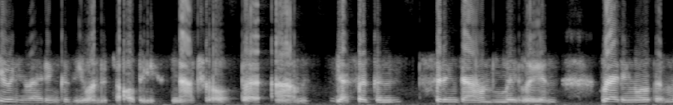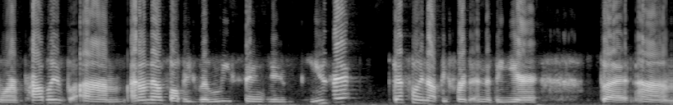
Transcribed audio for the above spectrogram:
too when you're writing because you want it to all be natural. But um, yes, I've been sitting down lately and writing a little bit more. Probably, um, I don't know if I'll be releasing new music. Definitely not before the end of the year. But um,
